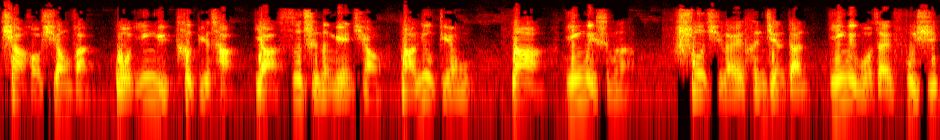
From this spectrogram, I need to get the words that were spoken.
恰好相反，我英语特别差，雅思只能勉强拿六点五。那因为什么呢？说起来很简单，因为我在复习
